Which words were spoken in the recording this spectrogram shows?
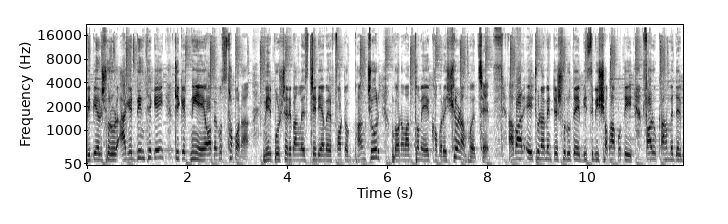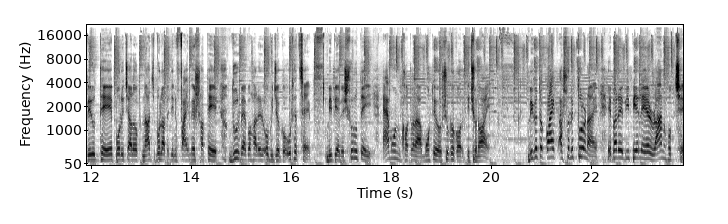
বিপিএল শুরুর আগের দিন থেকেই টিকিট নিয়ে অব্যবস্থাপনা। মিরপুর শেরে বাংলা স্টেডিয়ামের ফটক ভাঙচুর, গণমাধ্যমে খবরের শিরোনাম হয়েছে। আবার এই টুর্নামেন্টের শুরুতে বিসিবি সভাপতি ফারুক আহমেদের বিরুদ্ধে পরিচালক নাজবুল আবেদিন ফাইমের সাথে দুর্ব্যবহারের অভিযোগও উঠেছে। বিপিএলের শুরুতেই এমন ঘটনা মোটেও সুখকর কিছু নয়। বিগত কয়েক আসরের তুলনায় এবারে বিপিএলে রান হচ্ছে।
